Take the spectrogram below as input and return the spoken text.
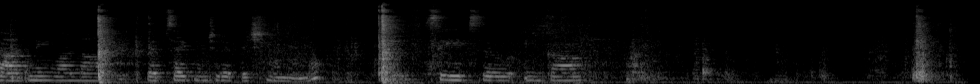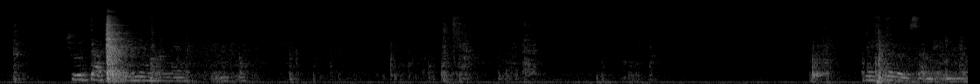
గార్డెనింగ్ వాళ్ళ వెబ్సైట్ నుంచి తెప్పించినాను నేను. సీడ్స్ ఇంకా చూద్దాం ఏమేమి ఉన్నాయో ఇంట్లో సమయంలో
